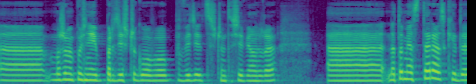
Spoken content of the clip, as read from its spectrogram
E, możemy później bardziej szczegółowo powiedzieć, z czym to się wiąże. Natomiast teraz, kiedy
